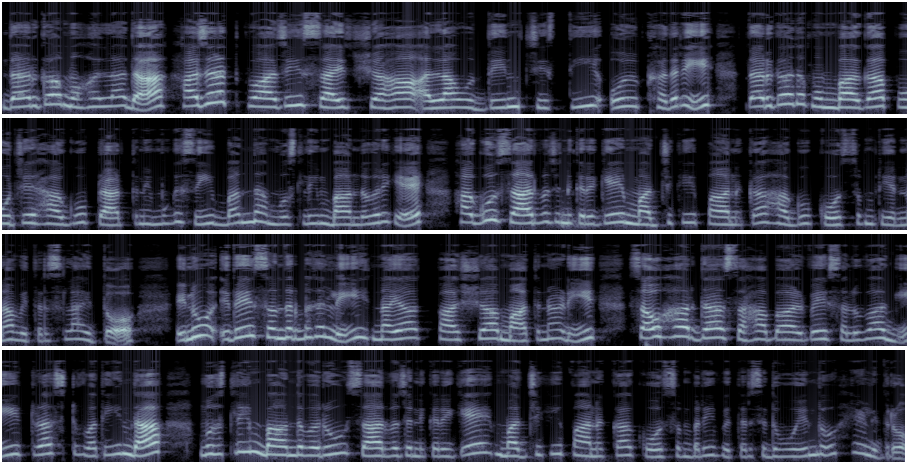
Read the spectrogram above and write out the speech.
ದರ್ಗಾ ಮೊಹಲ್ಲಾದ ಹಜರತ್ ಕ್ವಾಜಿ ಸೈದ್ ಶಹಾ ಅಲ್ಲಾವುದ್ದೀನ್ ಚಿಸ್ತಿ ಉಲ್ ಖದರಿ ದರ್ಗಾದ ಮುಂಭಾಗ ಪೂಜೆ ಹಾಗೂ ಪ್ರಾರ್ಥನೆ ಮುಗಿಸಿ ಬಂದ ಮುಸ್ಲಿಂ ಬಾಂಧವರಿಗೆ ಹಾಗೂ ಸಾರ್ವಜನಿಕರಿಗೆ ಮಜ್ಜಿಗೆ, ಪಾನಕ ಹಾಗೂ ಕೋಸಂಬರಿಯನ್ನ ವಿತರಿಸಲಾಯಿತು. ಇನ್ನು ಇದೇ ಸಂದರ್ಭದಲ್ಲಿ ನಯಾದ್ ಪಾಷಾ ಮಾತನಾಡಿ, ಸೌಹಾರ್ದ ಸಹಬಾಳ್ವೆ ಸಲುವಾಗಿ ಟ್ರಸ್ಟ್ ವತಿಯಿಂದ ಮುಸ್ಲಿಂ ಬಾಂಧವರು ಸಾರ್ವಜನಿಕರಿಗೆ ಮಜ್ಜಿಗೆ, ಪಾನಕ, ಕೋಸಂಬರಿ ವಿತರಿಸಿದವು ಎಂದು ಹೇಳಿದರು.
